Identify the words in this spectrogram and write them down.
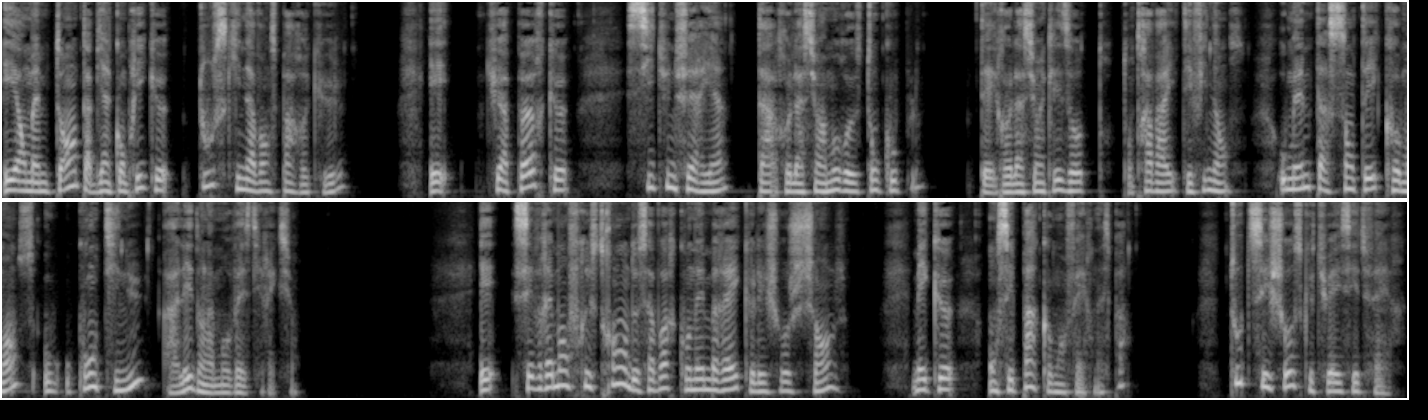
Et en même temps, tu as bien compris que tout ce qui n'avance pas recule, et tu as peur que si tu ne fais rien, ta relation amoureuse, ton couple, tes relations avec les autres, ton travail, tes finances, ou même ta santé commence ou continue à aller dans la mauvaise direction. Et c'est vraiment frustrant de savoir qu'on aimerait que les choses changent, mais que on ne sait pas comment faire, n'est-ce pas? Toutes ces choses que tu as essayé de faire,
